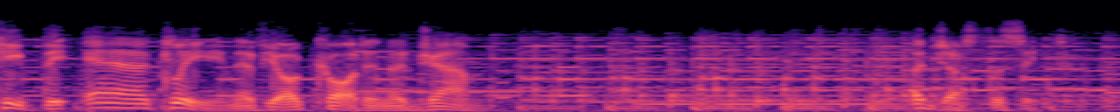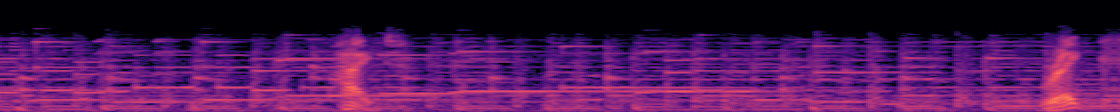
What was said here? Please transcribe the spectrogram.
keep the air clean if you're caught in a jam. Adjust the seat. Height. Rake,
